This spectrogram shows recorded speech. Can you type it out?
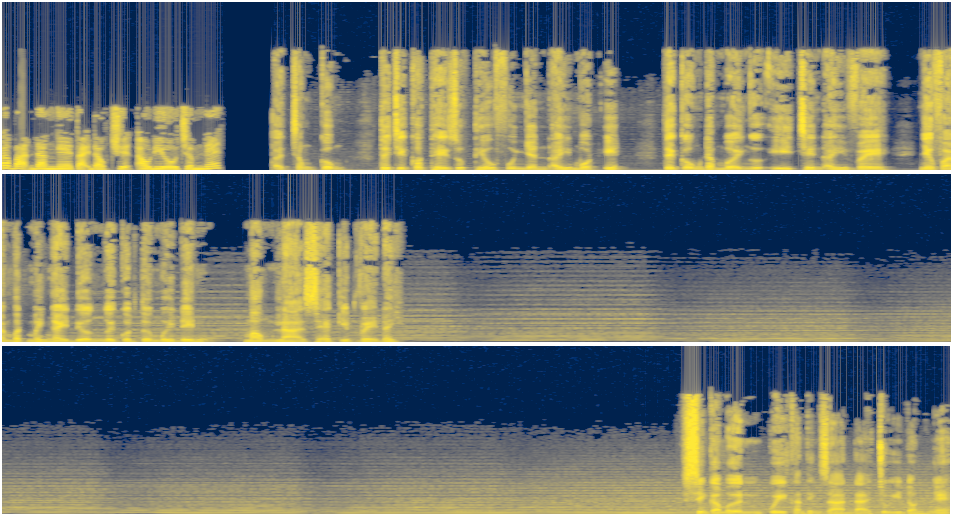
Các bạn đang nghe tại đọc chuyện audio.net Ở trong cung, tôi chỉ có thể giúp thiếu phu nhân ấy một ít. Tôi cũng đã mời ngự y trên ấy về, nhưng phải mất mấy ngày đường người của tôi mới đến. Mong là sẽ kịp về đây. Xin cảm ơn quý khán thính giả đã chú ý đón nghe.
